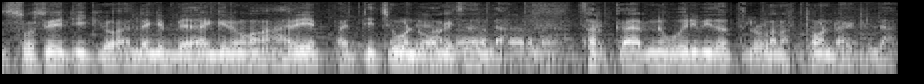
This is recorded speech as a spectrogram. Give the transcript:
സൊസൈറ്റിക്കോ അല്ലെങ്കിൽ ബാങ്കിനോ ആരെയും പറ്റിച്ചുകൊണ്ട് വാങ്ങിച്ചതല്ല. സർക്കാരിന് ഒരു വിധത്തിലുള്ള നഷ്ടം ഉണ്ടായിട്ടില്ല.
